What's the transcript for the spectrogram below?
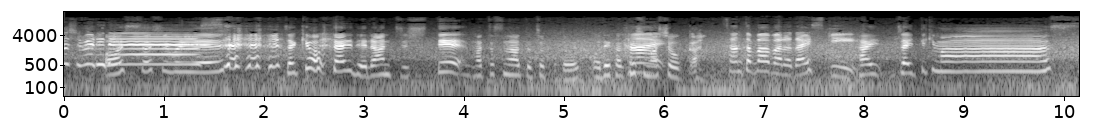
久しぶりです。お久しぶりです。じゃあ今日二人でランチしてまたその後ちょっとお出かけしましょうか、はい、サンタバーバラ大好き。はいじゃあ行ってきます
